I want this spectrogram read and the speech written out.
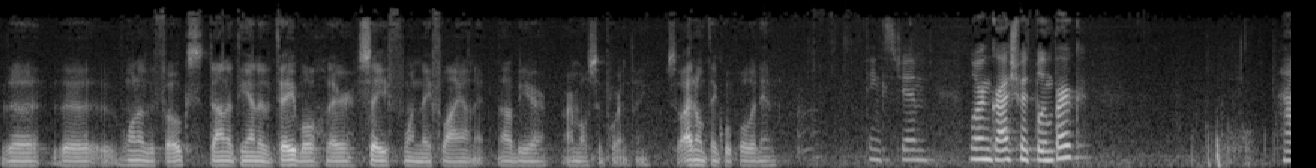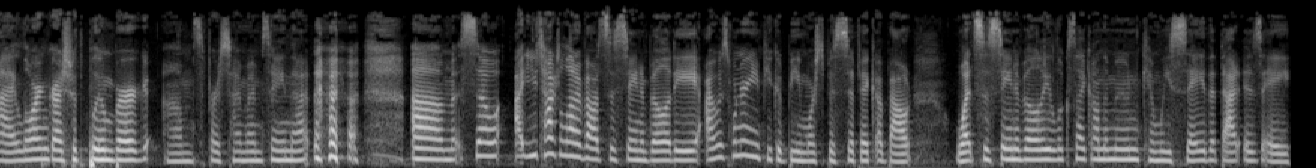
the, the, one of the folks down at the end of the table, they're safe when they fly on it. That'll be our, our most important thing. So I don't think we'll pull it in. Thanks, Jim. Lauren Grush with Bloomberg. Hi, Lauren Grush with Bloomberg. Um, it's the first time I'm saying that. um, so, uh, you talked a lot about sustainability. I was wondering if you could be more specific about what sustainability looks like on the moon. Can we say that that is a,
